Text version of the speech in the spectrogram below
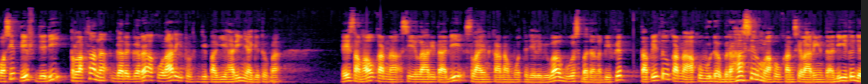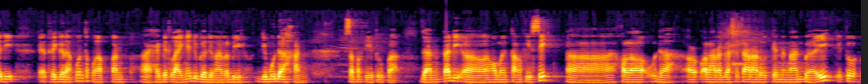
positif jadi terlaksana gara-gara aku lari itu di pagi harinya gitu pak. Jadi somehow karena si lari tadi selain karena moodnya jadi lebih bagus badan lebih fit tapi itu karena aku udah berhasil melakukan si lari tadi itu jadi kayak trigger aku untuk melakukan uh, habit lainnya juga dengan lebih dimudahkan. Seperti itu pak. Dan tadi uh, ngomongin tentang fisik uh, kalau udah olahraga secara rutin dengan baik itu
